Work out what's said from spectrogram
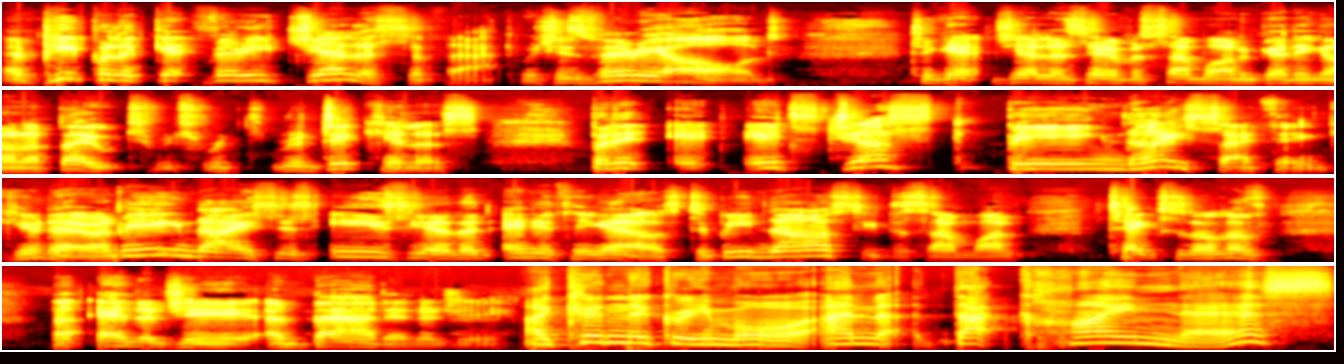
and people get very jealous of that, which is very odd to get jealous over someone getting on a boat, which is ridiculous. But it, it it's just being nice, I think, you know. And being nice is easier than anything else. To be nasty to someone takes a lot of Uh, energy and bad energy. I couldn't agree more. And that kindness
